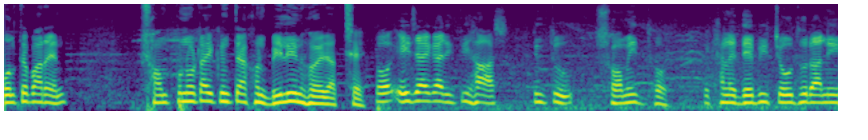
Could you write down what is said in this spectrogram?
বলতে পারেন, সম্পূর্ণটাই কিন্তু এখন বিলীন হয়ে যাচ্ছে। তো এই জায়গার ইতিহাস কিন্তু সমৃদ্ধ। এখানে দেবী চৌধুরানী,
